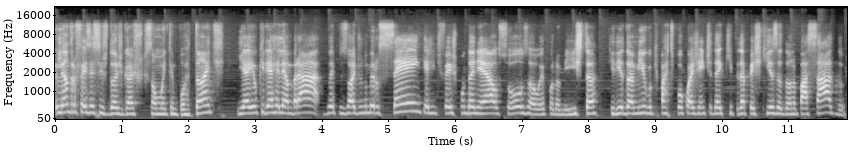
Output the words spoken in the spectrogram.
Leandro fez esses dois ganchos que são muito importantes. E aí eu queria relembrar do episódio número 100 que a gente fez com Daniel Souza, o economista, querido amigo que participou com a gente da equipe da pesquisa do ano passado.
